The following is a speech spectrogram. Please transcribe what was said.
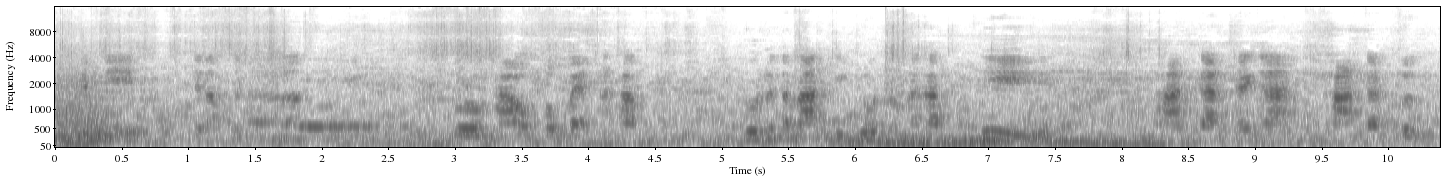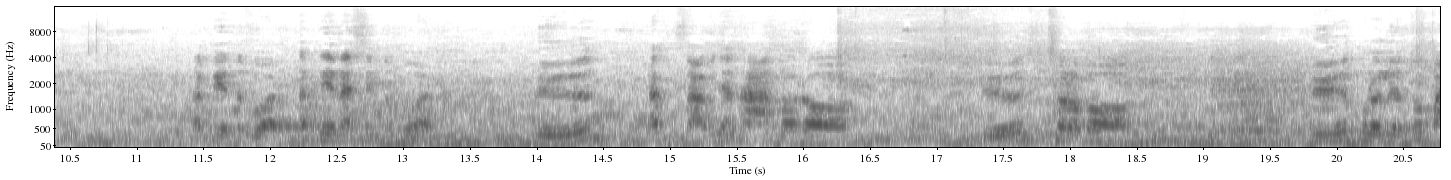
รับคลิปนี้ผมจะนำเสนอตัวรองเท้าโปรแบทนะครับ รุ่นในตำนานอีกรุ่นนึงนะครับ ที่ผ่านการใช้งานผ่านการฝึก นักเรียนตำรวจ นักเรียนนายสิบตำรวจ หรือนักศึกษาวิทยาฐานรอรอหรือชลบหรือพลเรือนทั่วไป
